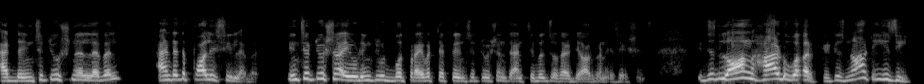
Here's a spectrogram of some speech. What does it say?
at the institutional level and at the policy level. Institutional, I would include both private sector institutions and civil society organizations. It is long, hard work. It is not easy.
